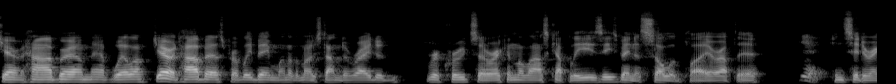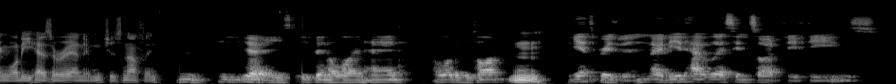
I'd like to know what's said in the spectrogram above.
Jarrod Harbrow, Mav Weller. Jarrod Harbrow's probably been one of the most underrated recruits, I reckon, the last couple of years. He's been a solid player up there. Yeah. Considering what he has around him, which is nothing. Mm. Yeah, he's, he's been a lone hand a lot of the time. Mm. Against Brisbane, they did have less inside 50s,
